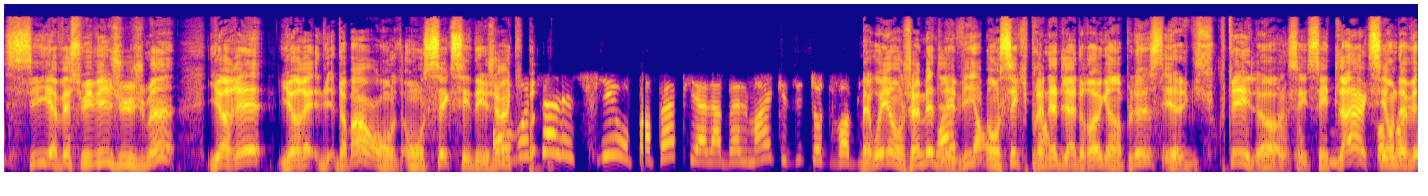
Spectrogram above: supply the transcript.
s'il avait suivi le jugement, il y aurait, il y aurait. D'abord, on, sait que c'est des gens qui. On va aller se fier au papa puis à la belle-mère qui dit tout va bien. Ben voyons, jamais de la vie. On sait qu'il prenait de la drogue en plus. écoutez, là, c'est clair que si on avait.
